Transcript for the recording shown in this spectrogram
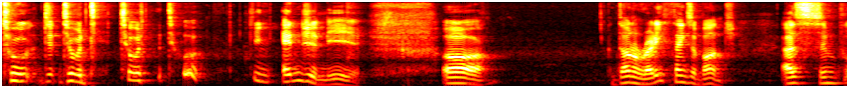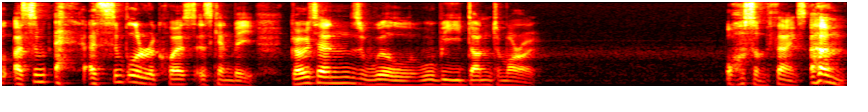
to, to, to a, to a, to a fucking engineer. Oh, done already? Thanks a bunch as simple as, sim- as simple a request as can be. Goten's will will be done tomorrow. Awesome, thanks. Um,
